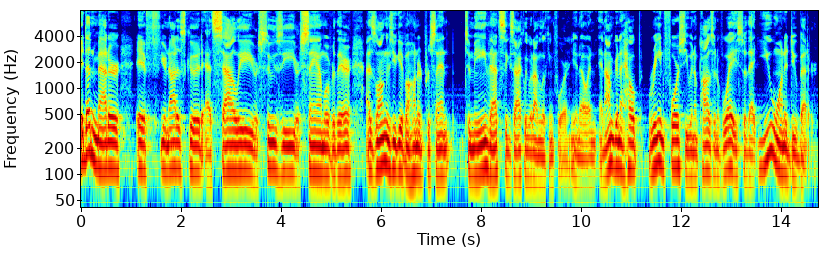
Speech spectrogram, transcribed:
It doesn't matter if you're not as good as Sally or Susie or Sam over there, as long as you give 100%, to me, that's exactly what I'm looking for, you know, and, and I'm going to help reinforce you in a positive way so that you want to do better.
